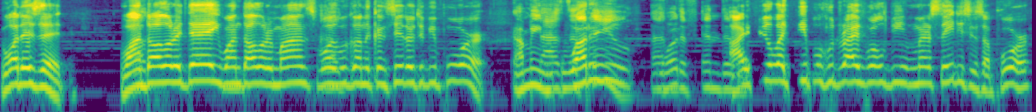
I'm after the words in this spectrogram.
What is it? One dollar a day, one dollar a month. What we're gonna consider to be poor? I mean, what do thing. you? Uh, What, the, and the, I feel like people who drive world B Mercedes are poor.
